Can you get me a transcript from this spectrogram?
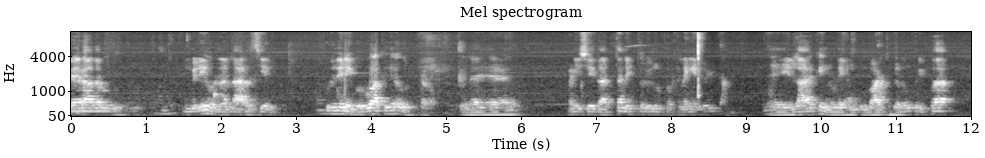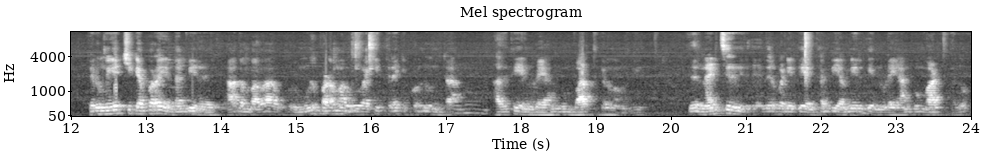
பேராதரவு கொடுக்கணும். உண்மையிலேயே ஒரு நல்ல அரசியல் புரிதலை உருவாக்குகிற ஒரு படம் இதில் பணி செய்த அத்தனை தொழில்நுட்ப கலைஞர்கள் எல்லாருக்கும் என்னுடைய அன்பும் வாழ்த்துக்களும். குறிப்பாக பெருமுயற்சிக்கு அப்புறம் என் தம்பி ஆதம்பாவா ஒரு முழு படமா உருவாக்கி திரைக்கு கொண்டு வந்துட்டான் அதுக்கு என்னுடைய அன்பும் வாழ்த்துக்களும் அவனுக்கு. இதில் நடிச்சிருக்கு இதில் பண்ணிட்டு என் தம்பி அம்மீருக்கு என்னுடைய அன்பும் வாழ்த்துக்களும்.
